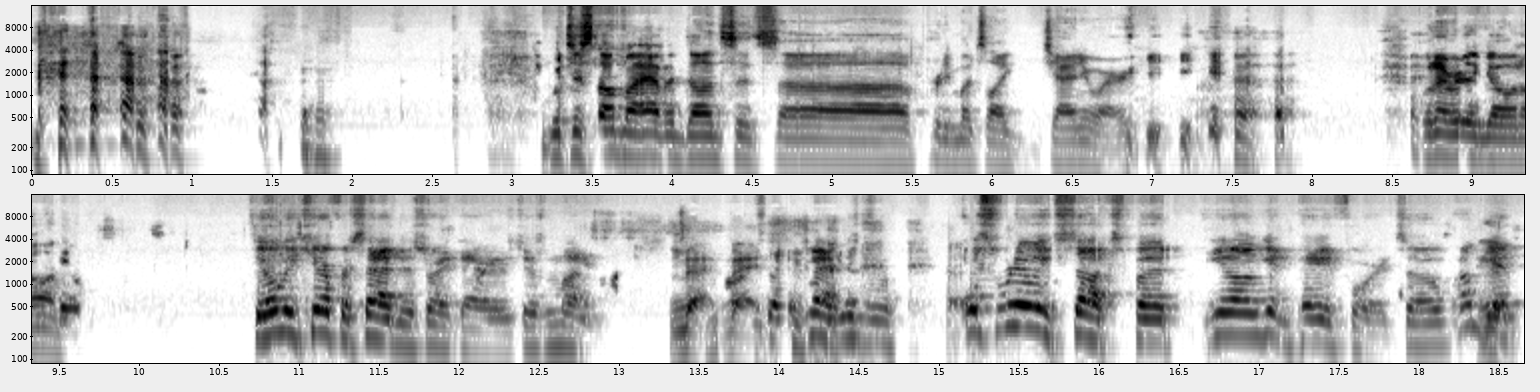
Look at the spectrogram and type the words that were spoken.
which is something I haven't done since uh, pretty much like January, with everything going on. the only cure for sadness right there is just money. Right, right. So, yeah, this is- it's really sucks, but you know I'm getting paid for it, so I'm good.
